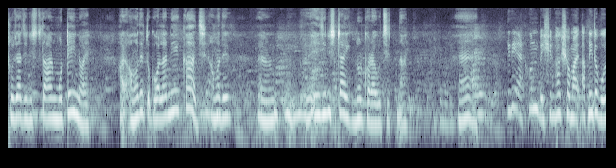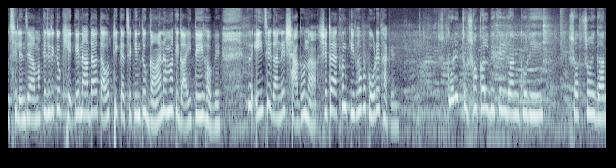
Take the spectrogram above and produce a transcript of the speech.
সোজা জিনিস, তার মোটেই নয়। আর আমাদের তো গলা নিয়ে কাজ, আমাদের এই জিনিসটা ইগনোর করা উচিত না। হ্যাঁ। দিদি এখন বেশিরভাগ সময় আপনি তো বলছিলেন যে আমাকে যদি কেউ খেতে না দাও তাও ঠিক আছে কিন্তু গান আমাকে গাইতেই হবে। তো এই যে গানের সাধনা সেটা এখন কীভাবে করে থাকেন? করি তো সকাল বিকেল গান করি সবসময় গান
